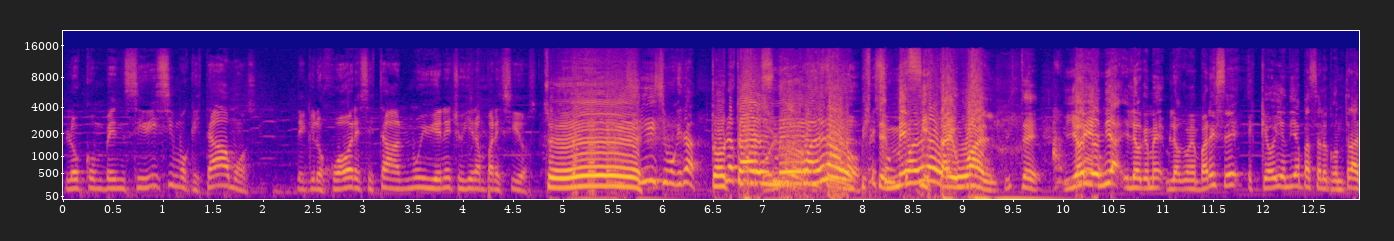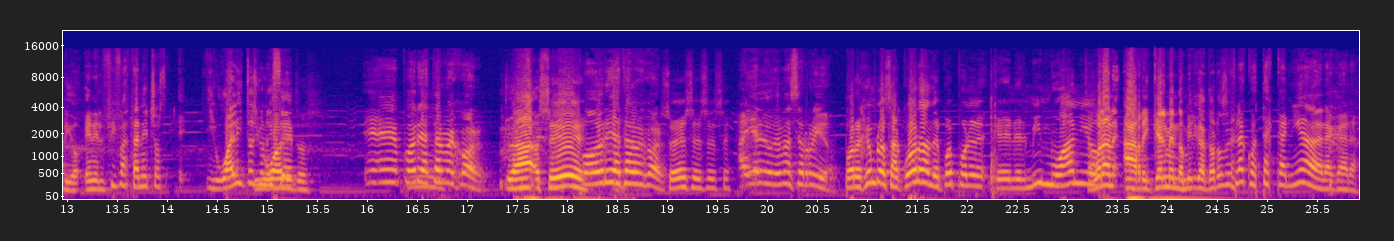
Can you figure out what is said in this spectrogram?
lo convencidísimo que estábamos de que los jugadores estaban muy bien hechos y eran parecidos. Sí. Convencidísimo que estaban. Totalmente. Es un cuadrado. Viste, es un Messi cuadrado. está igual, ¿viste? Y hoy en día, y lo que, me, lo que me parece es que hoy en día pasa lo contrario. En el FIFA están hechos eh, igualitos y uno dice, Igualitos. Eh, podría estar mejor. Claro, sí. Podría estar mejor. Sí, sí, sí, sí. Hay algo que me hace ruido. Por ejemplo, ¿se acuerdan después poner que en el mismo ¿se año. acuerdan a Riquelme en 2014? Flaco está escañada la cara.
